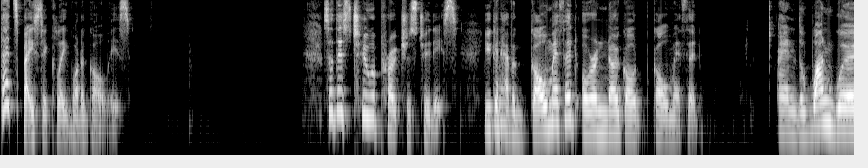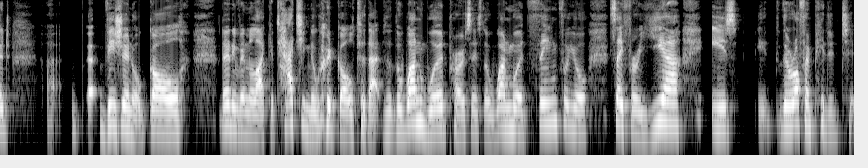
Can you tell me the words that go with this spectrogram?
That's basically what a goal is. So there's two approaches to this you can have a goal method or a no goal goal method and the one word uh, vision or goal. I don't even like attaching the word goal to that. The, the one word process, the one word theme for your, say, for a year is they're often pitted to,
